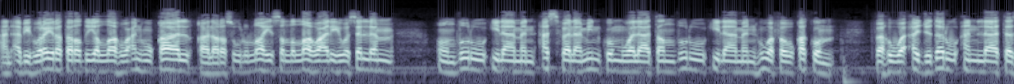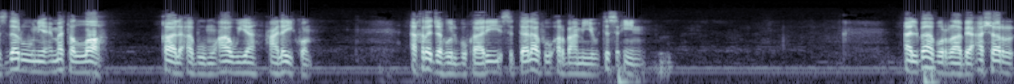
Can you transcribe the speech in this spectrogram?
عن أبي هريرة رضي الله عنه قال قال رسول الله صلى الله عليه وسلم انظروا إلى من أسفل منكم ولا تنظروا إلى من هو فوقكم فهو أجدر أن لا تزدروا نعمة الله. قال أبو معاوية عليكم. أخرجه البخاري 6490 الباب الرابع عشر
